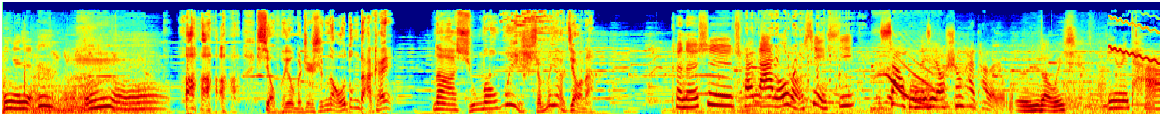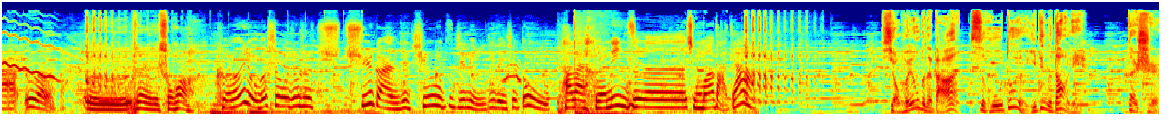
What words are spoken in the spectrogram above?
应该是。嗯。哈哈哈哈！小朋友们真是脑洞大开。那熊猫为什么要叫呢？可能是传达某种信息，吓唬那些要伤害它的人吧。呃，遇到危险，因为它饿了吧？呃，在说话。可能有的时候就是驱驱赶就侵入自己领地的一些动物，它来和另一只熊猫打架。小朋友们的答案似乎都有一定的道理，但是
